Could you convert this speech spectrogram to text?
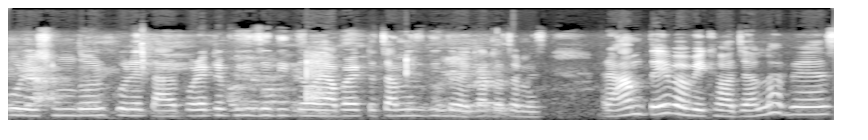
করে, সুন্দর করে তারপর একটা ফ্রিজে দিতে হয়, আবার একটা চামিচ দিতে হয় কাঁটা চামিচ। আর আম তো এইভাবেই খাওয়া যায়, আল্লাহ হাফেজ।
